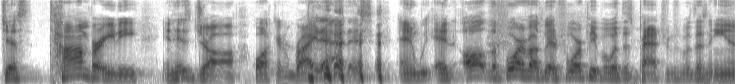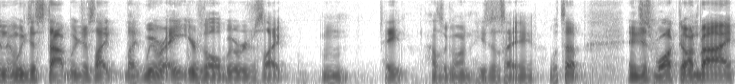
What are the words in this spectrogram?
Just Tom Brady in his jaw walking right at us, and we and all the four of us. We had four people with us. Patrick was with us, Ian, and we just stopped. We just like like we were eight years old. We were just like, mm, "Hey, how's it going?" He's just like, "Hey, what's up?" And he just walked on by.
